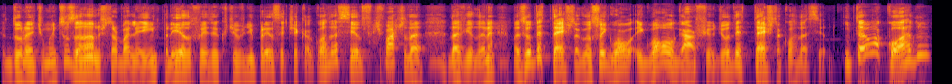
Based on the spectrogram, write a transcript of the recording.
durante muitos anos trabalhei em empresa, fui executivo de empresa, você tinha que acordar cedo, faz parte da, da vida, né? Mas eu detesto, eu sou igual, igual ao Garfield, eu detesto acordar cedo. Então eu acordo,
